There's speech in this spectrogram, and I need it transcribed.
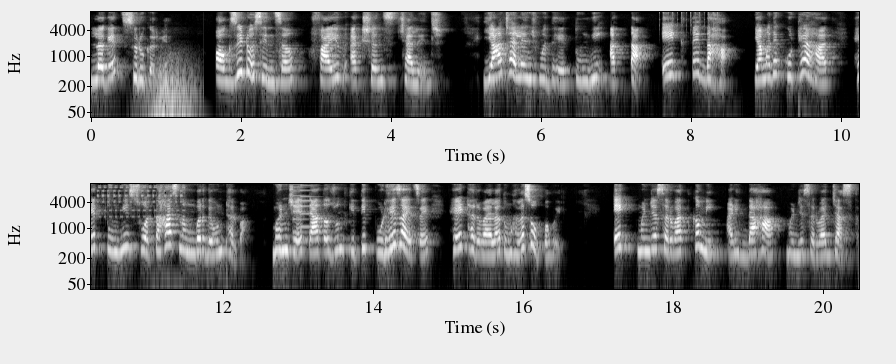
लगेच सुरू करूया. ऑक्झिटोसिनचं फाईव्ह ॲक्शन्स चॅलेंज या चॅलेंजमध्ये तुम्ही आत्ता एक ते दहा यामध्ये कुठे आहात हे तुम्ही स्वतःच नंबर देऊन ठरवा. म्हणजे त्यात अजून किती पुढे जायचंय हे ठरवायला तुम्हाला सोपं होईल. एक म्हणजे सर्वात कमी आणि दहा म्हणजे सर्वात जास्त.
